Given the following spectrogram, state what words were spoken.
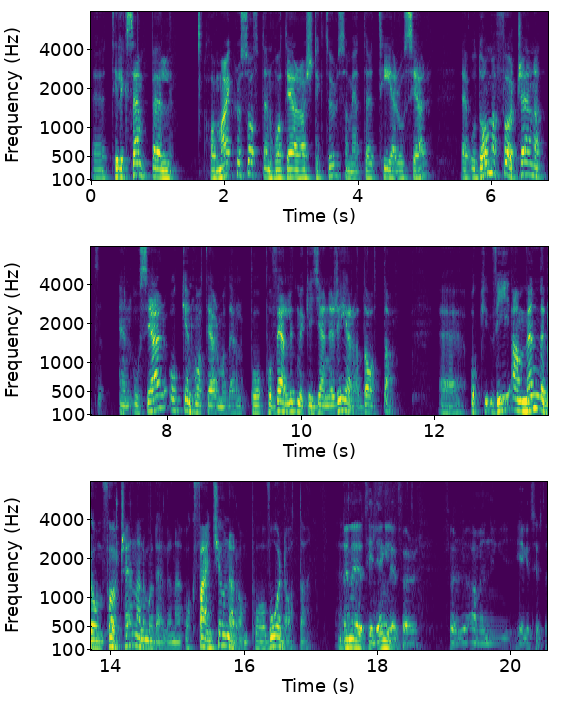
Eh, till exempel har Microsoft en HTR-arkitektur som heter TR-OCR eh, och de har förtränat en OCR och en HTR-modell på, på väldigt mycket genererad data. Eh, och vi använder de förtränade modellerna och fine-tunar dem på vår data. Den är tillgänglig för, för användning i eget syfte.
